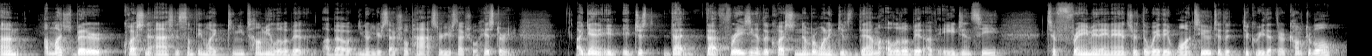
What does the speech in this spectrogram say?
Um, a much better question to ask is something like, can you tell me a little bit about, you know, your sexual past or your sexual history? again, it, it just that that phrasing of the question, number one, it gives them a little bit of agency to frame it and answer it the way they want to, to the degree that they're comfortable.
